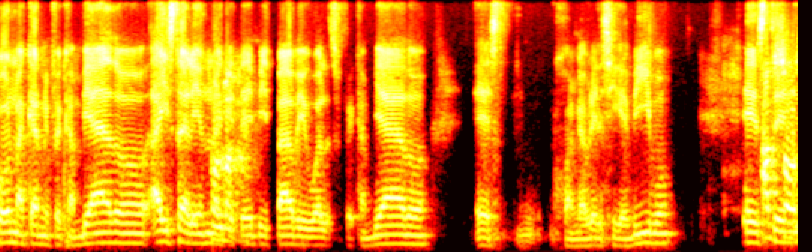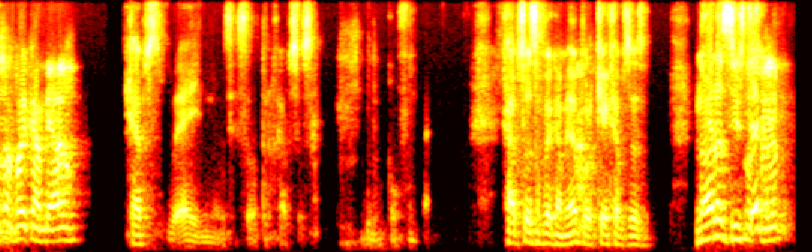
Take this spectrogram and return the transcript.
Paul McCartney fue cambiado. Ahí está leyendo que. David Bowie igual se fue cambiado. Es, Juan Gabriel sigue vivo. Este, Sosa fue cambiado. Habs, ey, no, ese es otro Habs Sosa. No confundan. Habs Sosa fue cambiado. ¿Por qué Habs Sosa? No, no, si usted. No sé,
